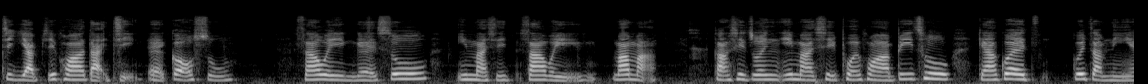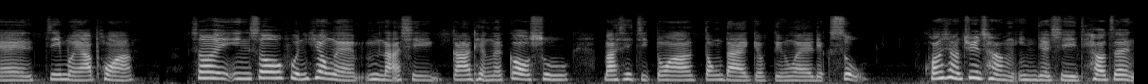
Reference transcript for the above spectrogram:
职业即款代志的故事。三位艺师，因嘛是三位妈妈。共时阵，因嘛是陪伴彼此行过几十年的姊妹仔伴。所以，因所分享的毋若是家庭的故事，嘛是一段当代剧场的历史。狂想剧场因就是挑战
